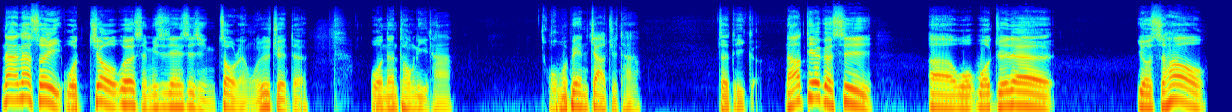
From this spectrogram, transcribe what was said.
那那所以我就为了史密斯这件事情揍人，我就觉得我能同理他，我不便 judge 他，这第一个。然后第二个是，呃，我我觉得。有时候，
